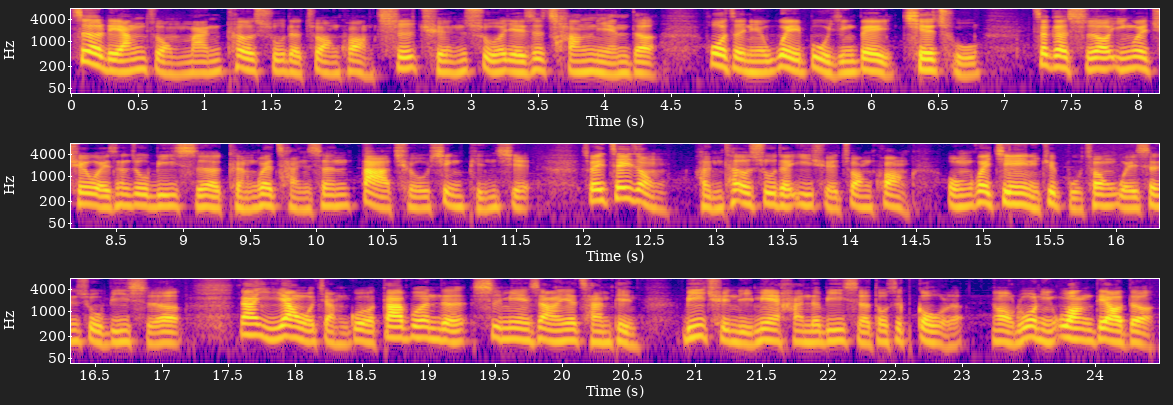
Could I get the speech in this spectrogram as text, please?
这两种蛮特殊的状况，吃全素而且是常年的。或者你的胃部已经被切除，这个时候因为缺维生素 B 十二，可能会产生大球性贫血，所以这种很特殊的医学状况，我们会建议你去补充维生素 B 十二。那一样我讲过，大部分的市面上一些产品 B 群里面含的 B 十二都是够了哦。如果你忘掉的，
